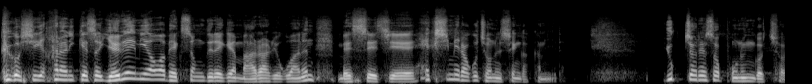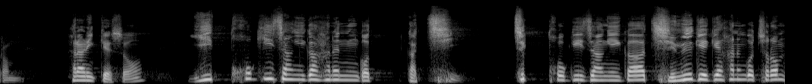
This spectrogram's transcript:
그것이 하나님께서 예레미야와 백성들에게 말하려고 하는 메시지의 핵심이라고 저는 생각합니다. 6절에서 보는 것처럼 하나님께서 이 토기장이가 하는 것 같이 즉 토기장이가 진흙에게 하는 것처럼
